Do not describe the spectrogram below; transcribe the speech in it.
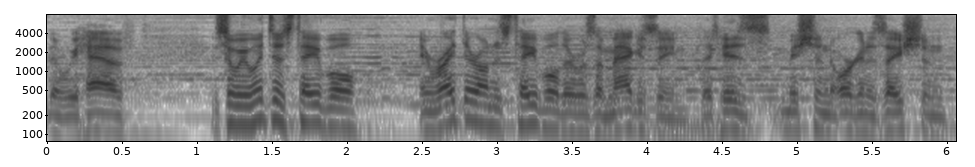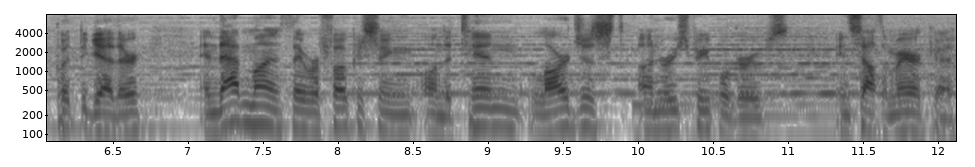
that we have. And so we went to his table, and right there on his table there was a magazine that his mission organization put together. And that month they were focusing on the 10 largest unreached people groups in South America.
